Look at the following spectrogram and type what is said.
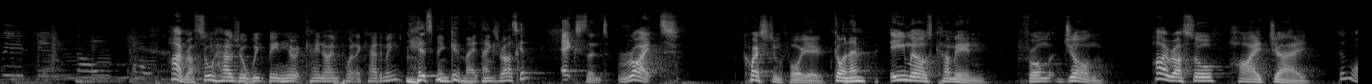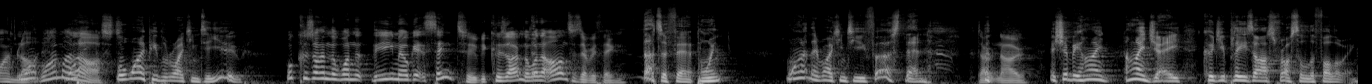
feed you no more. Hi, Russell. How's your week been here at Canine Point Academy? It's been good, mate. Thanks for asking. Excellent. Right. Question for you. Go on, then. Emails come in from John. Hi, Russell. Hi, Jay. Don't know why I'm last. Why am I last? Well, why are people writing to you? Well, because I'm the one that the email gets sent to, because I'm the one that answers everything. That's a fair point. Why aren't they writing to you first then? Don't know. It should be hi, hi Jay. Could you please ask Russell the following?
